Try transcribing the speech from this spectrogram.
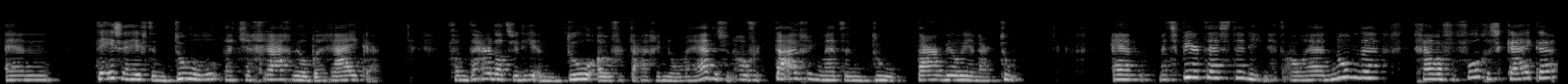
En deze heeft een doel dat je graag wil bereiken. Vandaar dat we die een doelovertuiging noemen. Hè? Dus een overtuiging met een doel. Daar wil je naartoe. En met spiertesten, die ik net al hè, noemde, gaan we vervolgens kijken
